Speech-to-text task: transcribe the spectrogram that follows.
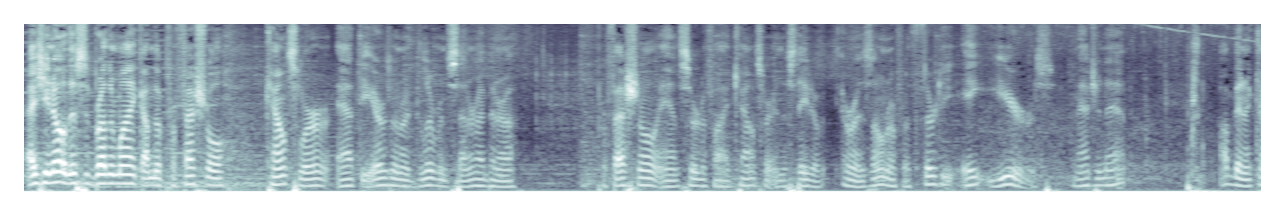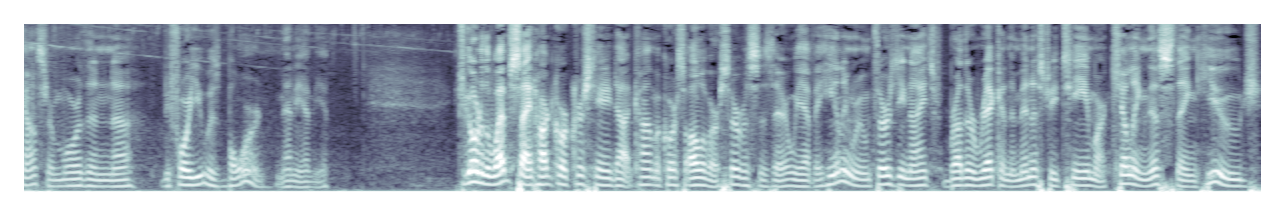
As you know, this is Brother Mike. I'm the professional counselor at the Arizona Deliverance Center. I've been a professional and certified counselor in the state of Arizona for 38 years. Imagine that. I've been a counselor more than uh, before you was born, many of you. If you go to the website, hardcorechristianity.com, of course, all of our services there. We have a healing room. Thursday nights, Brother Rick and the ministry team are killing this thing huge.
